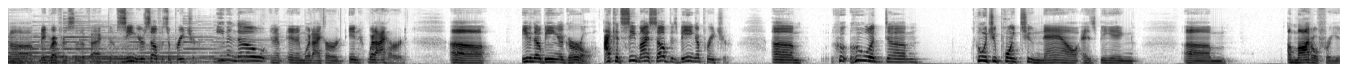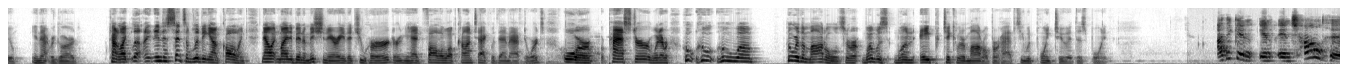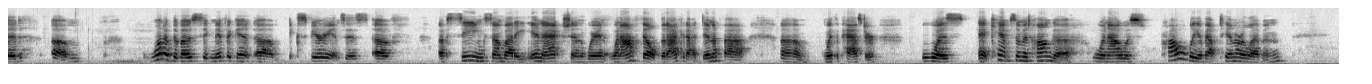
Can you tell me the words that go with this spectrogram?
uh, made reference to the fact of seeing yourself as a preacher, even though, and in what I heard, in what I heard, uh, even though being a girl, I could see myself as being a preacher. Um, who who would um, who would you point to now as being um, a model for you in that regard? Kind of like in the sense of living out calling. Now, it might have been a missionary that you heard, or you had follow up contact with them afterwards, or pastor or whatever. Who who who uh, who were the models, or what was one a particular model perhaps you would point to at this point? I think in in in childhood. Um, one of the most significant um, experiences of of seeing somebody in action when when I felt that I could identify um, with the pastor was at Camp Sumatanga when I was probably about 10 or 11.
